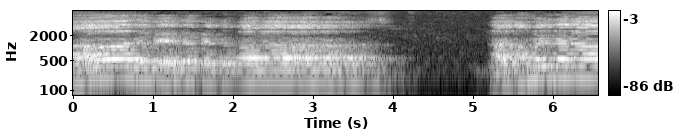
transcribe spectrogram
ਆਦ ਬਿਰਦ ਬਿਰਦ ਪਾਲਾ। ਹਰ ਅੰਮ੍ਰਿਤ ਨਾਮ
